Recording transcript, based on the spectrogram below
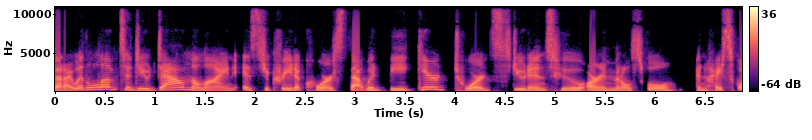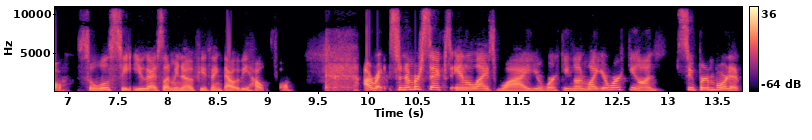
that I would love to do down the line is to create a course that would be geared towards students who are in middle school and high school. So we'll see. You guys let me know if you think that would be helpful. All right. So, number six, analyze why you're working on what you're working on. Super important.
